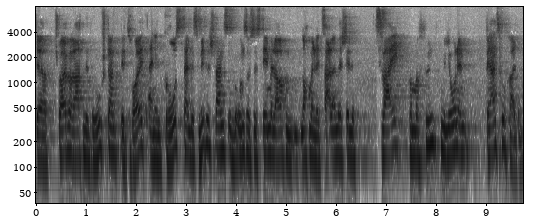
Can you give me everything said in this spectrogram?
der steuerberatende Berufsstand betreut einen Großteil des Mittelstands über unsere Systeme laufen. Nochmal eine Zahl an der Stelle. 2,5 Millionen Finanzbuchhaltungen.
